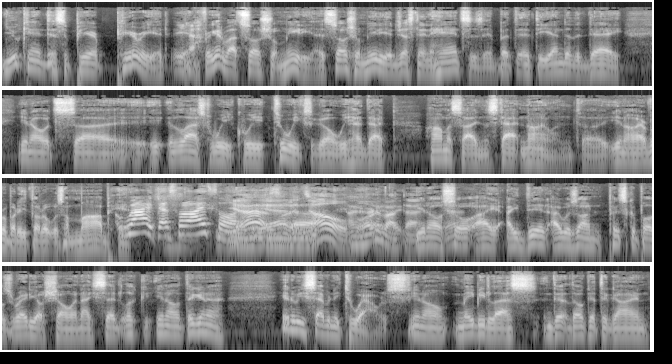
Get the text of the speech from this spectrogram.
you can't disappear, period. Yeah. Forget about social media. Social media just enhances it. But at the end of the day, you know, it's uh, last week, we two weeks ago, we had that homicide in Staten Island. Uh, you know, everybody thought it was a mob hit. Right, that's what I thought. And, uh, no, I heard about that. You know, Yeah. so I, I did. I was on Piscopo's radio show, and I said, "Look, you know, they're gonna. It'll be seventy-two hours. You know, maybe less. They- They'll get the guy, and,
